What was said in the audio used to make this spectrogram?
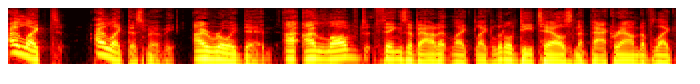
I liked I liked this movie. I really did. I I loved things about it, like like little details in the background of like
